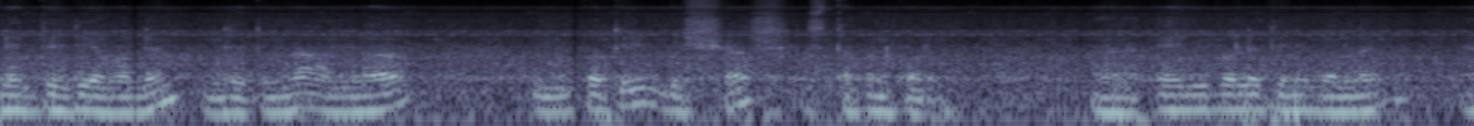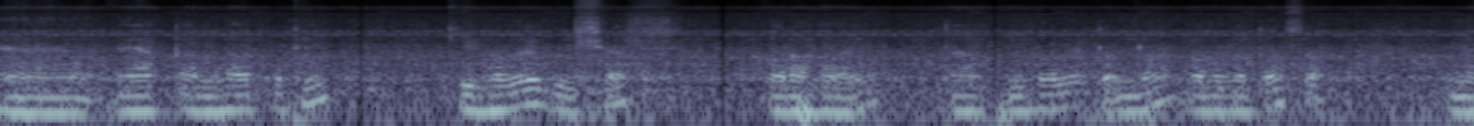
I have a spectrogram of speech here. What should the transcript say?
নির্দেশ দিয়ে বলেন যে তোমরা আল্লাহর প্রতি বিশ্বাস স্থাপন করো। এই বলে তিনি বললেন এক আল্লাহর প্রতি কীভাবে বিশ্বাস করা হয় তা কীভাবে তোমরা অবগত আছো? মানে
